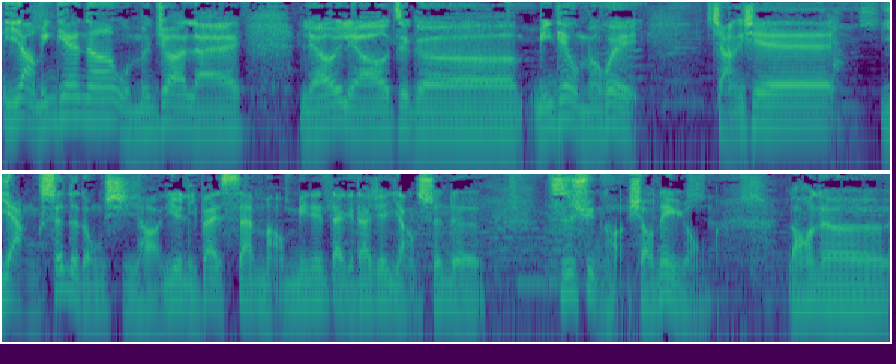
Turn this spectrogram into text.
一样，明天呢，我们就要来聊一聊这个。明天我们会讲一些养生的东西哈，因为礼拜三嘛，我们明天带给大家养生的资讯哈，小内容。然后呢，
